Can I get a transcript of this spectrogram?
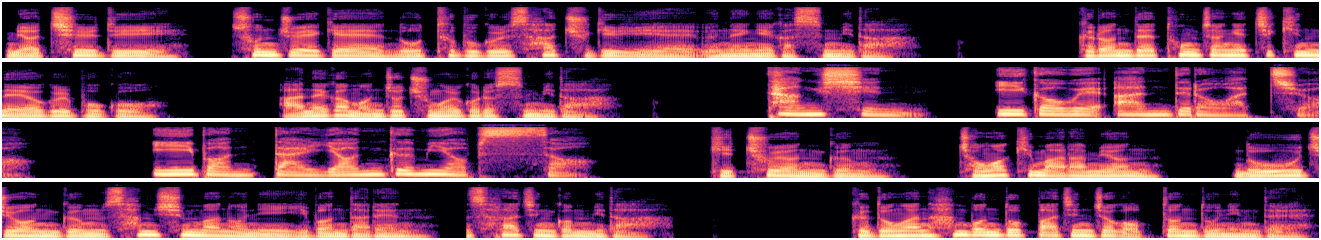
며칠 뒤 손주에게 노트북을 사 주기 위해 은행에 갔습니다. 그런데 통장에 찍힌 내역을 보고 아내가 먼저 중얼거렸습니다. 당신, 이거 왜 안 들어왔죠? 이번 달 연금이 없어. 기초연금, 정확히 말하면 노후지원금 30만 원이 이번 달엔 사라진 겁니다. 그동안 한 번도 빠진 적 없던 돈인데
